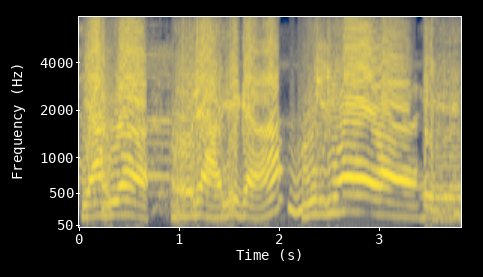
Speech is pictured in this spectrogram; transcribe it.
क्या हुआ? और आगे का भूल गया।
